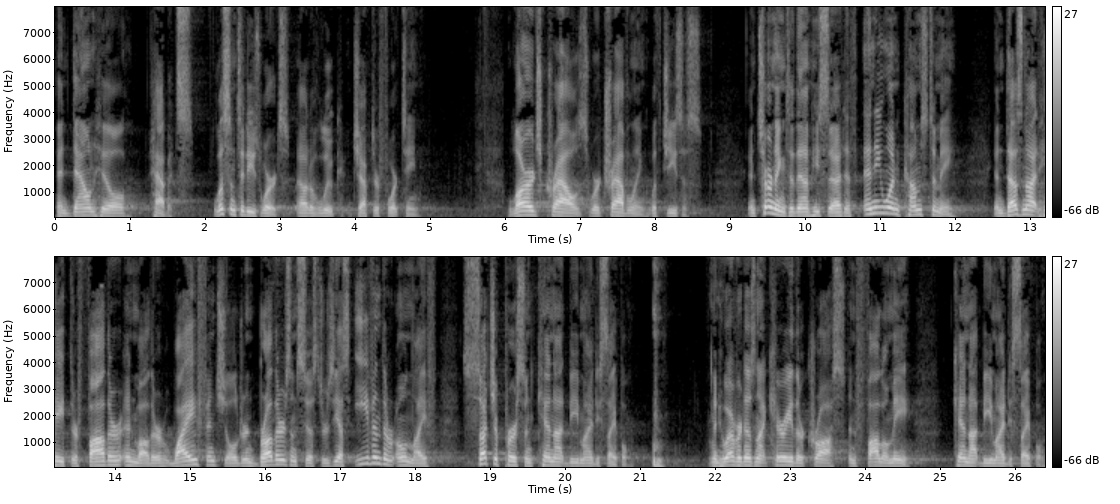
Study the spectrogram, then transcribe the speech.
and downhill habits. Listen to these words out of Luke chapter 14. Large crowds were traveling with Jesus. And turning to them, he said, If anyone comes to me and does not hate their father and mother, wife and children, brothers and sisters, yes, even their own life, such a person cannot be my disciple. and whoever does not carry their cross and follow me cannot be my disciple.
